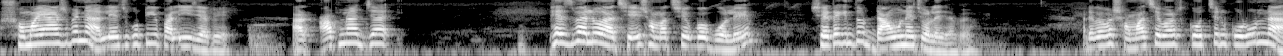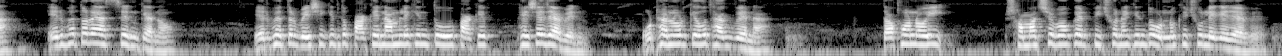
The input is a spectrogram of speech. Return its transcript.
সময় আসবে না, লেজ গুটিয়ে পালিয়ে যাবে। আর আপনার যা ফেস ভ্যালু আছে, সমাজসেবক বলে, সেটা কিন্তু ডাউনে চলে যাবে। আরে বাবা সমাজসেবা করছেন, করুন না। এর ভেতরে আসছেন কেন? এর ভেতর বেশি কিন্তু পাকে নামলে কিন্তু পাকে ফেসে যাবেন। ওঠানোর কেউ থাকবে না। তখন ওই সমাজসেবকের পিছনে কিন্তু অন্য কিছু লেগে যাবে।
